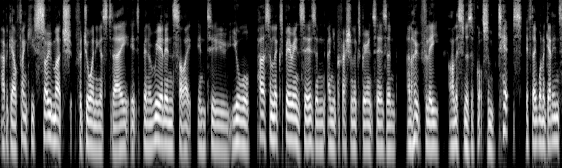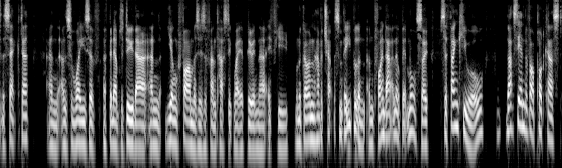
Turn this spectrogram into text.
Abigail, thank you so much for joining us today. It's been a real insight into your personal experiences and, and your professional experiences. And, and hopefully our listeners have got some tips if they want to get into the sector. And, and some ways of, of being able to do that. And young farmers is a fantastic way of doing that if you want to go and have a chat with some people and, and find out a little bit more. So, so thank you all. That's the end of our podcast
